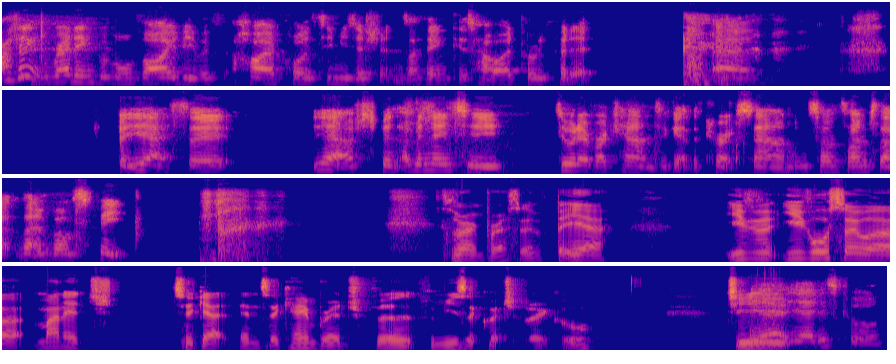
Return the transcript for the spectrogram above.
I think Reading, but more vibey with higher quality musicians. I think is how I'd probably put it. Um, but yeah, so yeah, I've just been I've been known to do whatever I can to get the correct sound, and sometimes that that involves feet. it's very impressive. But yeah, you've you've also uh, managed to get into Cambridge for, for music, which is very cool. Do you Yeah, yeah, it is cool.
